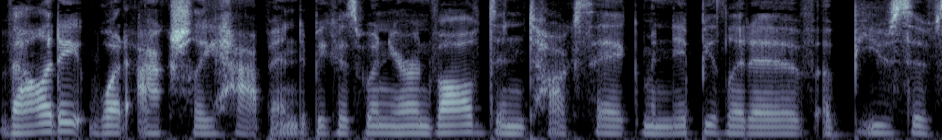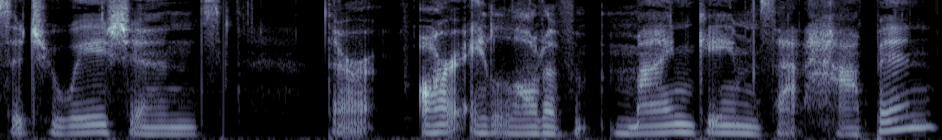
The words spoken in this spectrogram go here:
Validate what actually happened because when you're involved in toxic, manipulative, abusive situations, there are a lot of mind games that happen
